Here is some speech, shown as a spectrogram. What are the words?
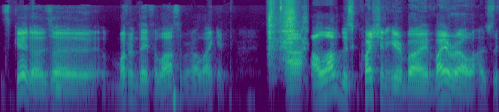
it's good. As a modern day philosopher, I like it. Uh, I love this question here by Viral.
